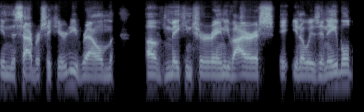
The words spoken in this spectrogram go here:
in the cybersecurity realm of making sure antivirus you know is enabled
